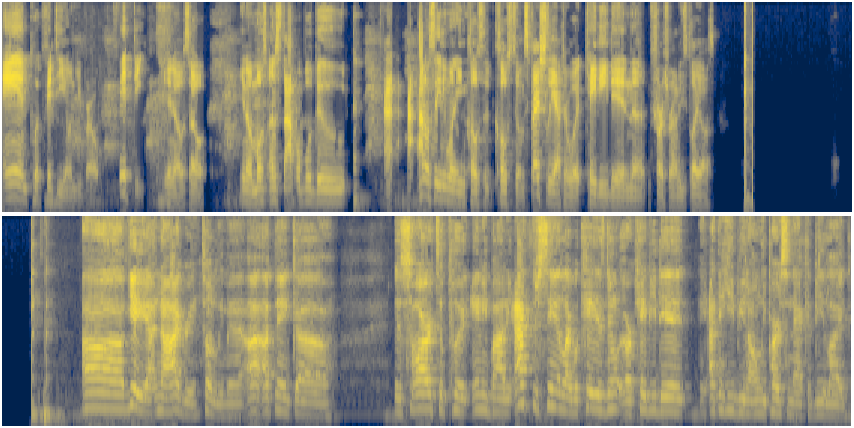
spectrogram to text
and put fifty on you, bro. Fifty. You know, so you know, most unstoppable dude. I, I- I don't see anyone even close to close to him, especially after what KD did in the first round of these playoffs. Um, yeah, yeah, no, I agree totally, man. I, I think, uh, it's hard to put anybody after seeing like what K is doing or KD did. I think he'd be the only person that could be like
